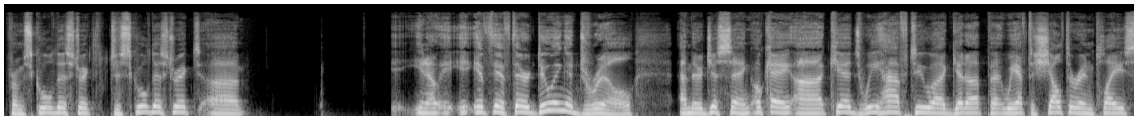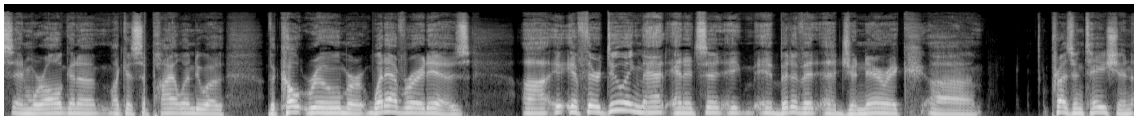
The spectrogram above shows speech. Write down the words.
from school district to school district. Uh, you know, if if they're doing a drill and they're just saying, okay, uh, kids, we have to uh, get up, uh, we have to shelter in place, and we're all gonna, like I said, pile into a the coat room or whatever it is. Uh, if they're doing that and it's a, a, a bit of a, a generic uh, presentation,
